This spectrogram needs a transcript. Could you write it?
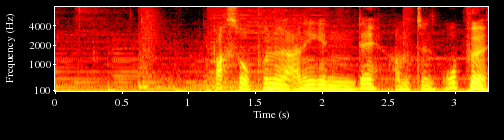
박스 오픈은 아니겠는데 아무튼 오픈.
